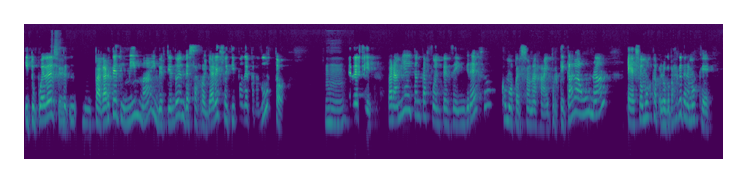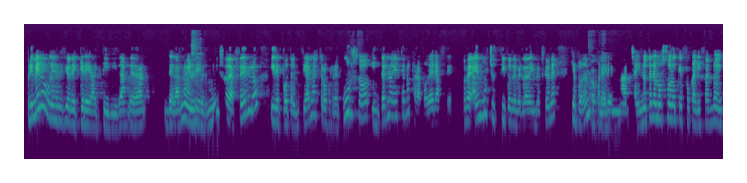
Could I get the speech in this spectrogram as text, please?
Y tú puedes mm, pagarte a ti misma invirtiendo en desarrollar ese tipo de productos. Es decir, para mí hay tantas fuentes de ingresos como personas hay, porque cada una eh, somos lo que pasa es que tenemos que Primero, un ejercicio de creatividad, de dar de darnos el permiso de hacerlo y de potenciar nuestros recursos internos y externos para poder hacerlo. Entonces, hay muchos tipos de verdad de inversiones que podemos poner en marcha y no tenemos solo que focalizarnos en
